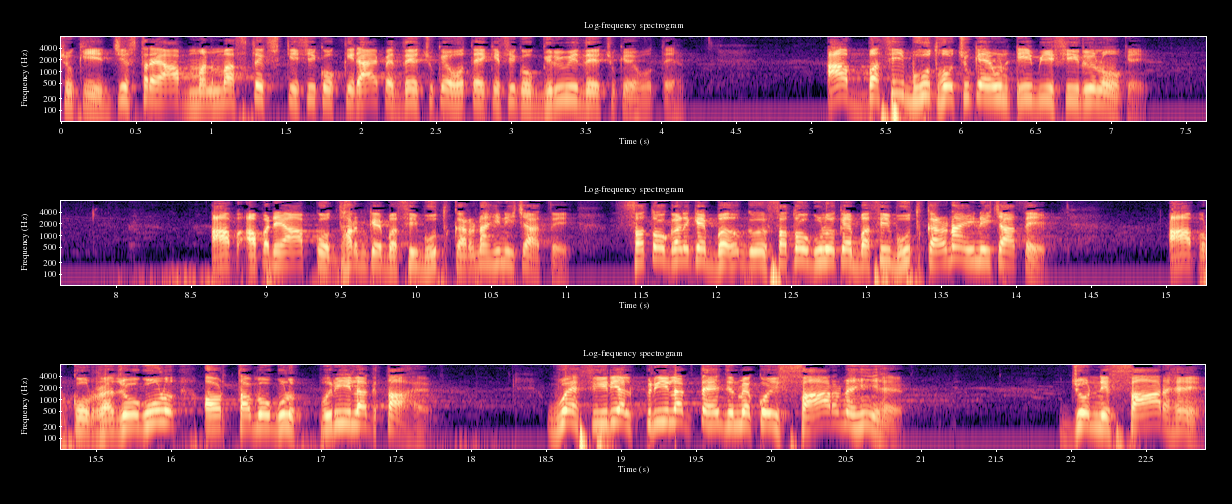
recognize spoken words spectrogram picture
चूँकि जिस तरह आप मन मस्तिष्क किसी को किराए पे दे चुके होते हैं, किसी को गिरवी दे चुके होते हैं, आप बसीभूत हो चुके हैं उन टीवी सीरियलों के। आप अपने आप को धर्म के बसीभूत करना ही नहीं चाहते, सतोगण के सतोगुण के बसीभूत करना ही नहीं चाहते। आपको रजोगुण और तमोगुण प्रिय लगता है। वह सीरियल प्रिय लगते हैं जिनमें कोई सार नहीं है। जो निस्सार हैं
